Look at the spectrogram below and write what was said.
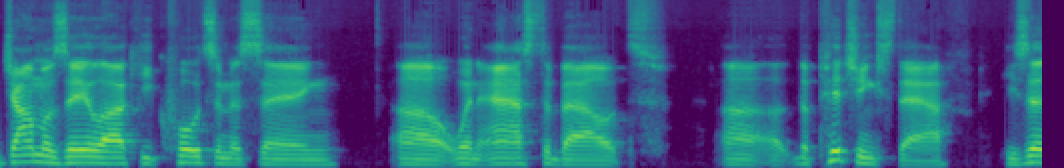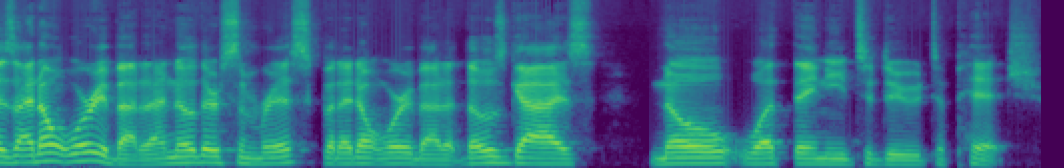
John Mozeliak, he quotes him as saying, uh, when asked about uh, the pitching staff. He says, I don't worry about it. I know there's some risk, but I don't worry about it. Those guys know what they need to do to pitch.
